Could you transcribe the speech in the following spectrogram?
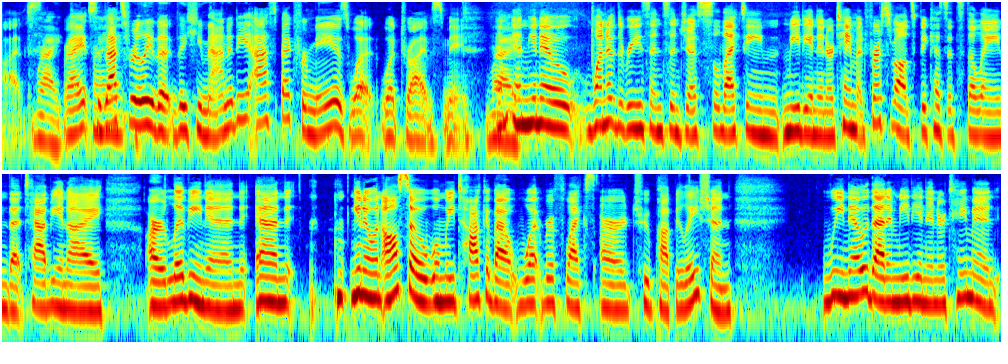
lives. Right. Right. So Right. that's really the, the humanity aspect for me is what, what drives me. Right. And, and you know, one of the reasons in just selecting media and entertainment, first of all, it's because it's the lane that Tabby and I are living in. And, you know, and also when we talk about what reflects our true population, we know that in media and entertainment,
